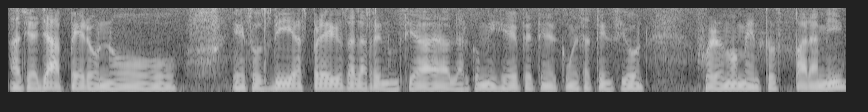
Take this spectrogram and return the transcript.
hacia allá, pero no esos días previos a la renuncia, hablar con mi jefe, tener como esa tensión, fueron momentos para mí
